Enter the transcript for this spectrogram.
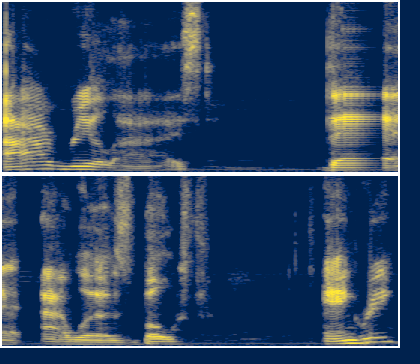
I realized that I was both angry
